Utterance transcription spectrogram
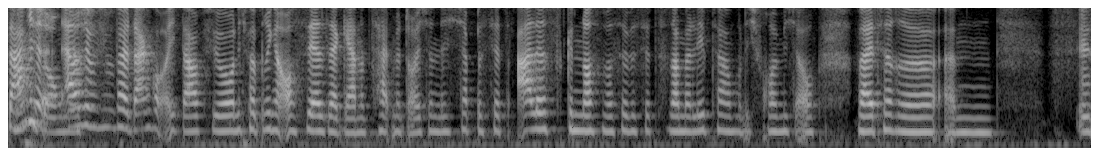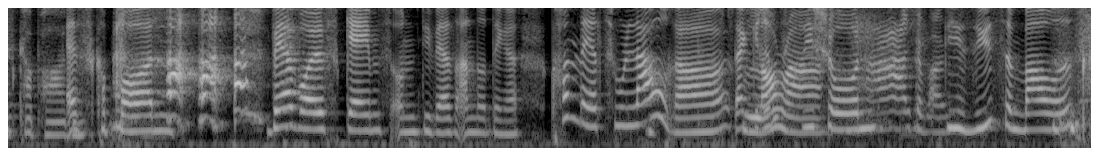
danke. ich auch nicht. Also auf jeden Fall danke euch dafür. Und ich verbringe auch sehr, sehr gerne Zeit mit euch. Und ich habe bis jetzt alles genossen, was wir bis jetzt zusammen erlebt haben. Und ich freue mich auf weitere ähm, Eskapaden. Eskapaden, Werwolf-Games und diverse andere Dinge. Kommen wir zu Laura. Da Laura. grinst sie schon. Die süße Maus.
